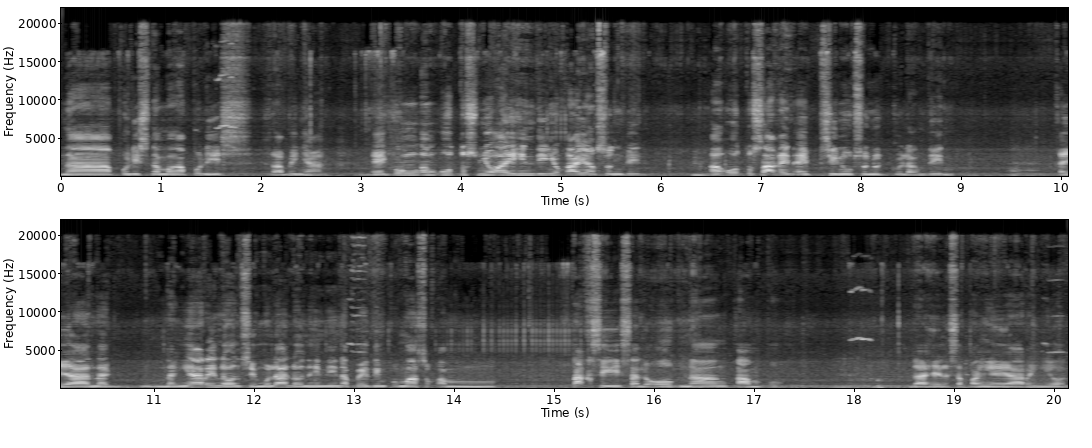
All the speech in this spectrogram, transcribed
na pulis ng mga pulis sabi niya eh kung ang utos nyo ay hindi nyo kayang sundin Mhm. ang utos sa akin ay sinusunod ko lang din Oo. Kaya nag, nangyari noon, simula noon, hindi na pwedeng pumasok ang taxi sa loob ng kampo. Mhm. Dahil sa pangyayaring yon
